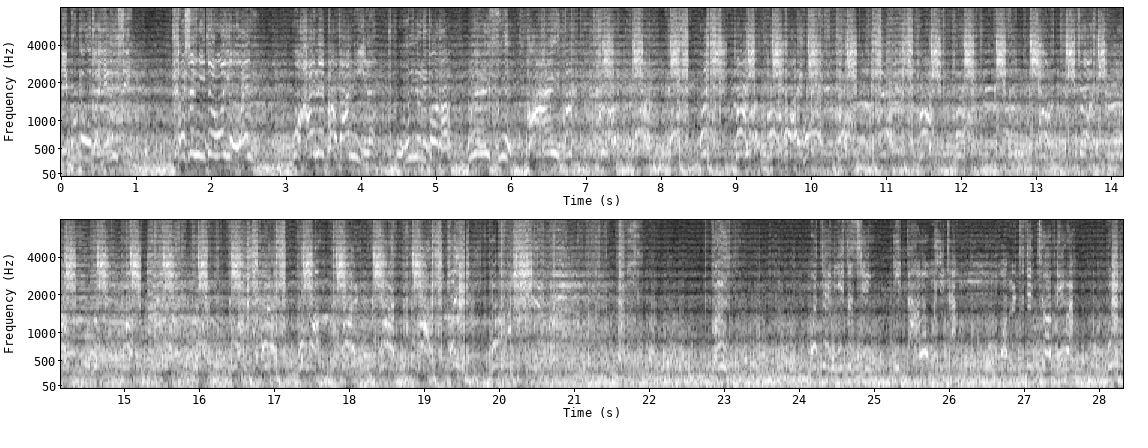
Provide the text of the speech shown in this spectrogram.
你不跟我打也不行可是你对我有恩我还没报答你呢。我不用你报答我要你死哎我见你一次情你打了我一掌我们之间扯平了。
